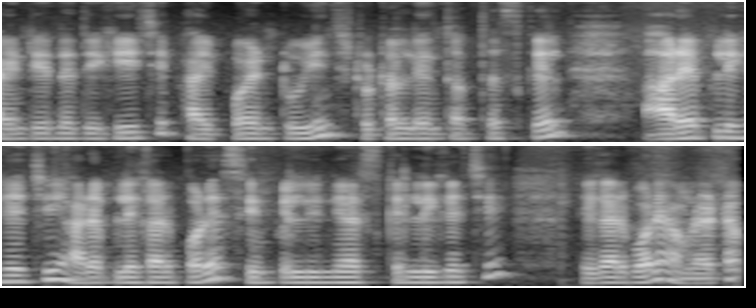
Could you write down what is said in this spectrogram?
লাইন টেনে দেখিয়েছি five point two inch total length of the scale R F লিখেছি আর এফ লেখার পরে সিম্পল লিনিয়ার স্কেল লিখেছি, লেখার পরে আমরা একটা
